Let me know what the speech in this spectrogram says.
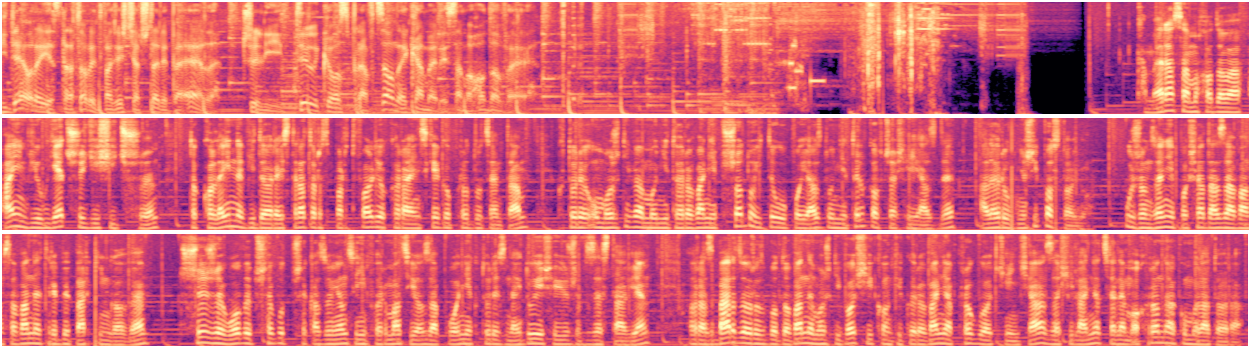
wideorejestratory24.pl, czyli tylko sprawdzone kamery samochodowe. Kamera samochodowa FineView G33 to kolejny wideorejestrator z portfolio koreańskiego producenta, który umożliwia monitorowanie przodu i tyłu pojazdu nie tylko w czasie jazdy, ale również i postoju. Urządzenie posiada zaawansowane tryby parkingowe, trzyżyłowy przewód przekazujący informacje o zapłonie, który znajduje się już w zestawie oraz bardzo rozbudowane możliwości konfigurowania progu odcięcia zasilania celem ochrony akumulatora.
